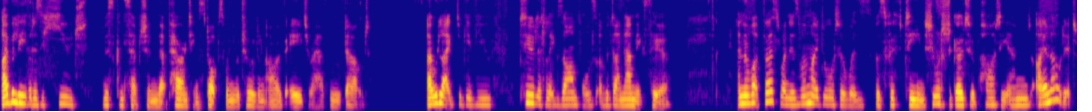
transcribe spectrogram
I believe it is a huge misconception that parenting stops when your children are of age or have moved out. I would like to give you two little examples of the dynamics here. And the first one is when my daughter was was 15, she wanted to go to a party and I allowed it.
